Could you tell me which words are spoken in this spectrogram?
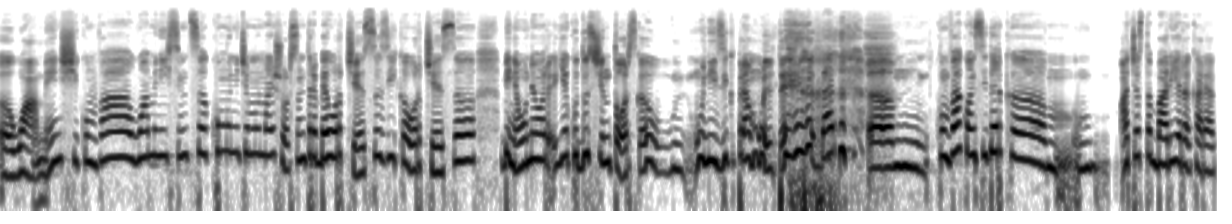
uh, oameni și cumva oamenii simt să comunice mult mai ușor, să întrebe orice, să zică orice, să... Bine, uneori e cu dus și întors, că unii zic prea multe, dar um, cumva consider că um, această barieră care a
